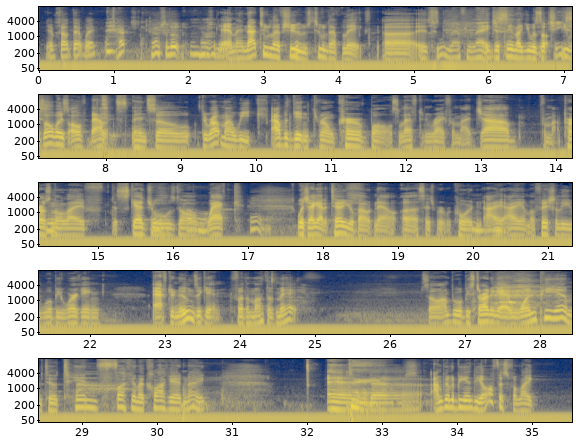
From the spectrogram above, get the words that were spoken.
You ever felt that way? Ab- Absolutely, absolutely. Yeah, man. Not two left shoes, two left legs. Uh, it's Two left legs. it just seemed like you was you was always off balance, and so throughout my week, I was getting thrown curveballs left and right from my job, from my personal life. The schedules all whack, which I got to tell you about now. Uh, since we're recording, I I am officially will be working afternoons again for the month of May. So I will be starting at 1 p.m. till 10 fucking o'clock at night. And uh, I'm going to be in the office for like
